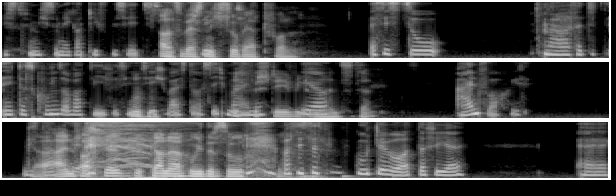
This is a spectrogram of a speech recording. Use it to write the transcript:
ist für mich so negativ besetzt. als wäre es nicht so wertvoll. Es ist so, na, es hat etwas Konservatives in Mhm. sich, weißt du, was ich Ich meine? verstehe, wie Ja. du meinst. Ja, Einfach. Ich- ja einfach kann auch wieder so. Was ist das gute Wort dafür? Äh,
